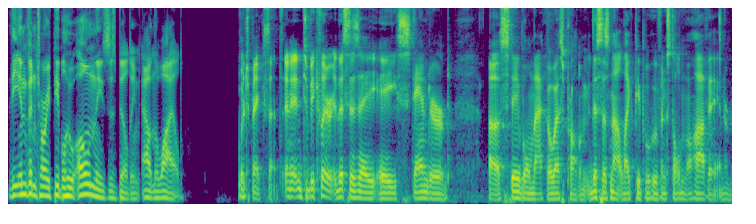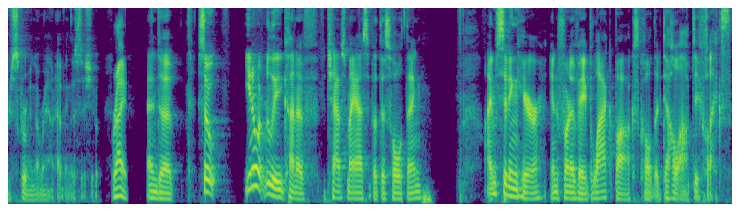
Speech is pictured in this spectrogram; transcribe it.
the inventory of people who own these is building out in the wild. Which makes sense. And, and to be clear, this is a, a standard uh, stable Mac OS problem. This is not like people who've installed Mojave and are screwing around having this issue. Right. And uh, so, you know what really kind of chaps my ass about this whole thing? I'm sitting here in front of a black box called the Dell OptiPlex.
